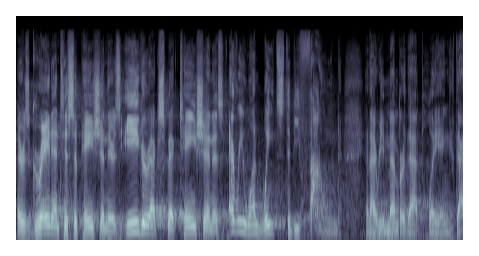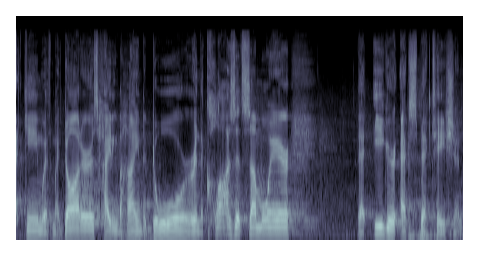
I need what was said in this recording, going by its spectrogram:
There's great anticipation, there's eager expectation as everyone waits to be found. And I remember that playing that game with my daughters, hiding behind a door or in the closet somewhere. That eager expectation.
